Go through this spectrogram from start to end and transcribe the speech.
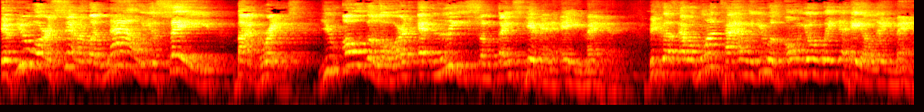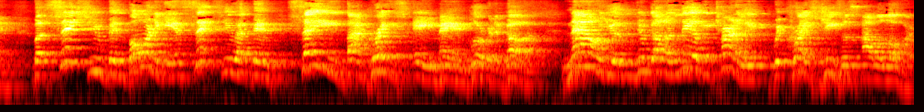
If you were a sinner, but now you're saved by grace, you owe the Lord at least some thanksgiving. Amen. Because there was one time when you was on your way to hell. Amen. But since you've been born again, since you have been saved by grace, amen, glory to God, now you're, you're going to live eternally with Christ Jesus our Lord.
